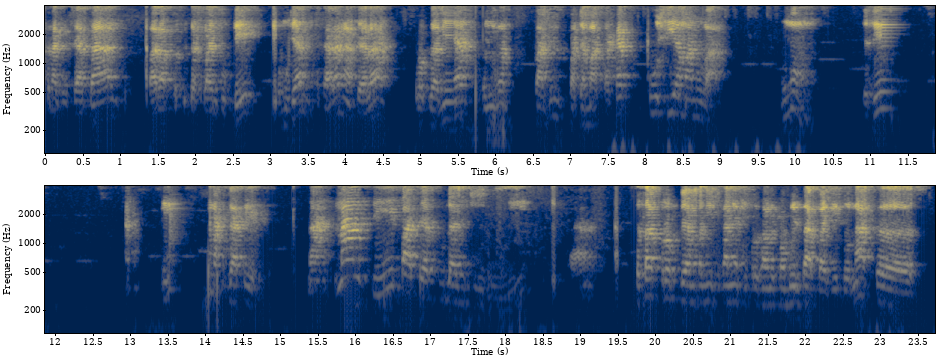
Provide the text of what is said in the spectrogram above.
tenaga kesehatan para petugas pelayan publik kemudian sekarang adalah programnya penyuntikan vaksin pada masyarakat usia manula umum. Jadi ini masih gratis nah nanti pada bulan Juni setelah program pendidikannya di program pemerintah baik itu nakes,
